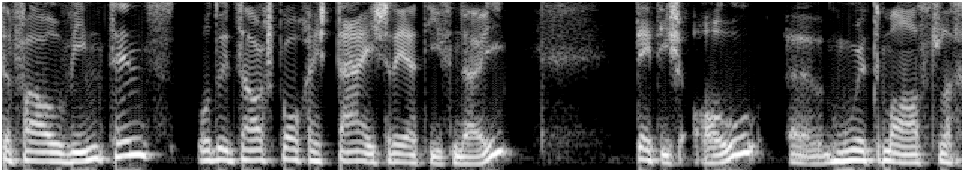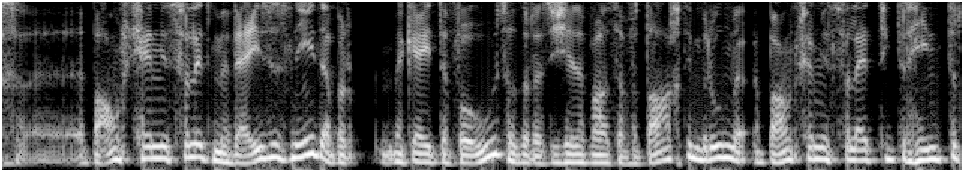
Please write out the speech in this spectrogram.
Der Fall Vinzenz, den du jetzt angesprochen hast, der ist relativ neu. Dort ist auch äh, mutmaßlich äh, ein Bankgeheimnis verletzt. Man weiß es nicht, aber man geht davon aus, oder es ist jedenfalls ein Verdacht im Raum, eine Bankgeheimnisverletzung dahinter.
